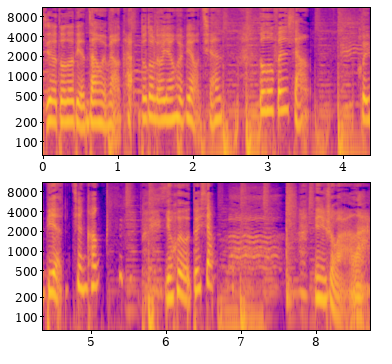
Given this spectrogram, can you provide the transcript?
记得多多点赞会变好看，多多留言会变有钱，多多分享会变健康，也会有对象。跟你说完啦，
